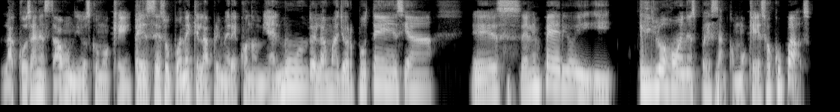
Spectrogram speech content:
la cosa en Estados Unidos como que pues, se supone que es la primera economía del mundo, es la mayor potencia, es el imperio y, y, y los jóvenes pues están como que desocupados.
